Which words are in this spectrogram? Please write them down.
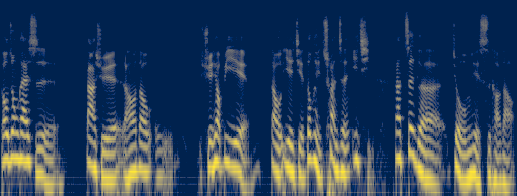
高中开始，大学，然后到学校毕业，到业界都可以串成一起。那这个就我们可以思考到，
